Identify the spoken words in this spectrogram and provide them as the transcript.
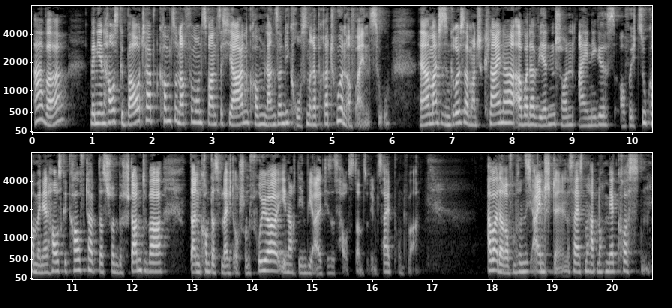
Aber wenn ihr ein Haus gebaut habt, kommt so nach 25 Jahren, kommen langsam die großen Reparaturen auf einen zu. Ja, manche sind größer, manche kleiner, aber da werden schon einiges auf euch zukommen. Wenn ihr ein Haus gekauft habt, das schon Bestand war, dann kommt das vielleicht auch schon früher, je nachdem, wie alt dieses Haus dann zu dem Zeitpunkt war. Aber darauf muss man sich einstellen. Das heißt, man hat noch mehr Kosten.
